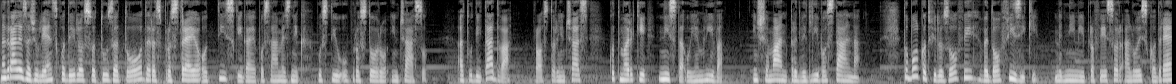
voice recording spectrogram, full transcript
Nagrade za življensko delo so tu zato, da razprostrejo odtis, ki ga je posameznik pustil v prostoru in času. A tudi ta dva, prostor in čas, kot mrki, nista ujemljiva in še manj predvidljivo stalna. To bolj kot filozofi vedo fiziki, med njimi profesor Alois Kodre,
